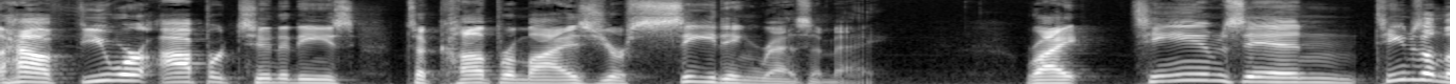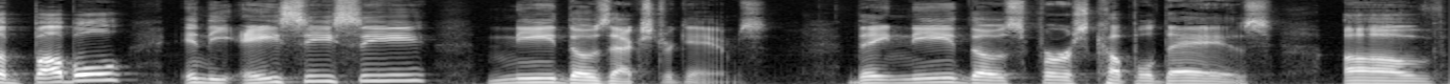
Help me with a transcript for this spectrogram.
have fewer opportunities to compromise your seeding resume. Right? Teams in teams on the bubble in the ACC need those extra games. They need those first couple days of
